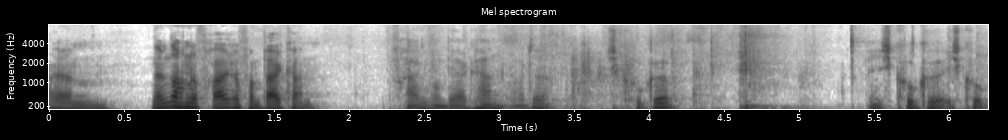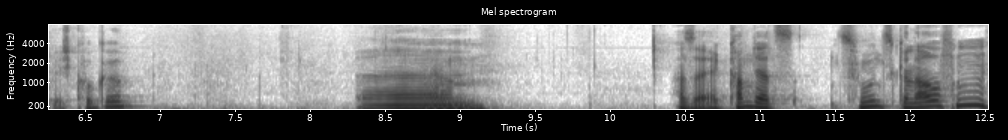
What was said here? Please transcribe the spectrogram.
Ähm, nimm doch eine Frage von Berkan. Frage von Berghahn, warte, ich gucke. Ich gucke, ich gucke, ich gucke. Ähm, Ähm, also er kommt jetzt zu uns gelaufen.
